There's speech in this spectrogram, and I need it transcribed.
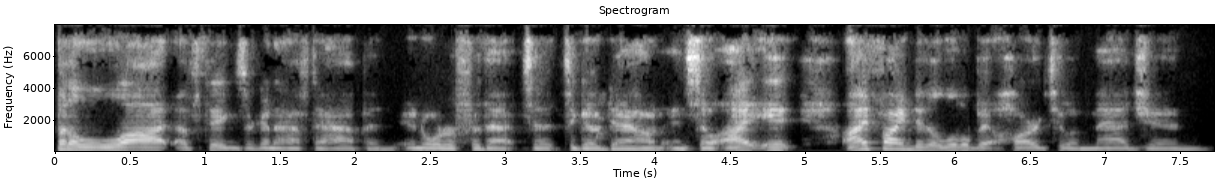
but a lot of things are going to have to happen in order for that to to go down. And so I it I find it a little bit hard to imagine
